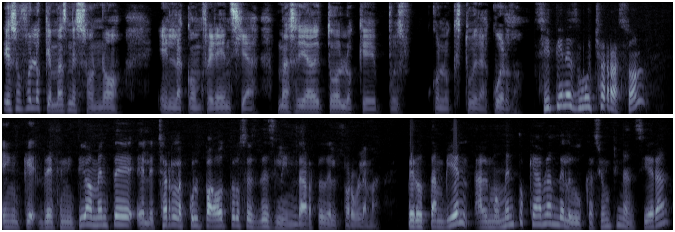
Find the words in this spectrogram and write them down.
eso fue lo que más me sonó en la conferencia, más allá de todo lo que, pues, con lo que estuve de acuerdo. Sí, tienes mucha razón en que definitivamente el echar la culpa a otros es deslindarte del problema. Pero también al momento que hablan de la educación financiera,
